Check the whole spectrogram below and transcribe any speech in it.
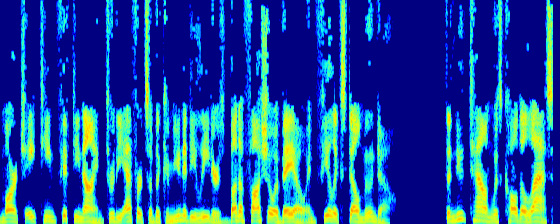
March 1859 through the efforts of the community leaders Bonifacio Aveo and Felix del Mundo. The new town was called Alas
